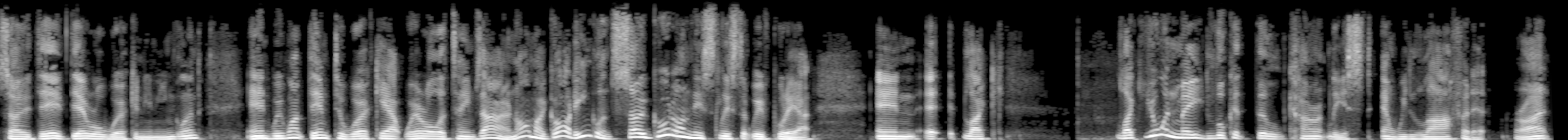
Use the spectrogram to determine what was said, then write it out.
So they're, they're all working in England and we want them to work out where all the teams are. And oh my God, England's so good on this list that we've put out. And it, it, like, like you and me look at the current list and we laugh at it, right?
